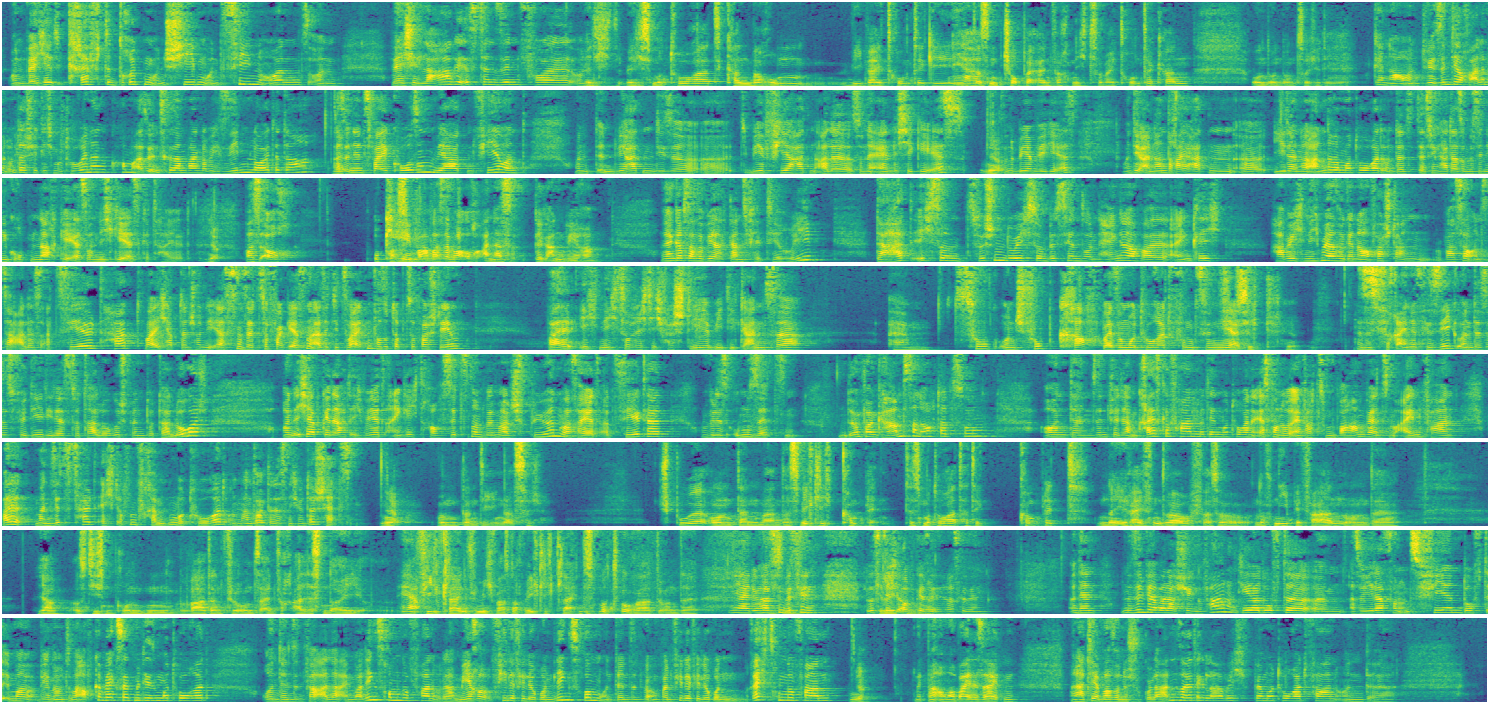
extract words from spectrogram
und welche Kräfte drücken und schieben und ziehen uns und welche Lage ist denn sinnvoll? Und Welch, welches Motorrad kann warum wie weit runtergehen, ja. dass ein Chopper einfach nicht so weit runter kann und, und, und solche Dinge. Genau, und wir sind ja auch alle mit unterschiedlichen Motorrädern gekommen. Also insgesamt waren, glaube ich, sieben Leute da. Also ja. in den zwei Kursen. Wir hatten vier und und wir hatten diese, äh, wir vier hatten alle so eine ähnliche GS, ja. so eine BMW GS. Und die anderen drei hatten äh, jeder eine andere Motorrad und deswegen hat er so ein bisschen die Gruppen nach GS und nicht GS geteilt. Ja. Was auch okay Passend war, was aber auch anders gegangen wäre. Und dann gab es also wieder ganz viel Theorie. Da hatte ich so ein, zwischendurch so ein bisschen so einen Hänger, weil eigentlich habe ich nicht mehr so genau verstanden, was er uns da alles erzählt hat, weil ich habe dann schon die ersten Sätze vergessen, als ich die zweiten versucht habe zu verstehen weil ich nicht so richtig verstehe, wie die ganze ähm, Zug- und Schubkraft bei so einem Motorrad funktioniert. Physik, ja. Das ist für reine Physik und das ist für die, die das total logisch finden, total logisch. Und ich habe gedacht, ich will jetzt eigentlich drauf sitzen und will mal spüren, was er jetzt erzählt hat und will es umsetzen. Und irgendwann kam es dann auch dazu. Und dann sind wir da im Kreis gefahren mit den Motorrädern. Erstmal nur einfach zum Warmwerden, zum Einfahren, weil man sitzt halt echt auf einem fremden Motorrad und man sollte das nicht unterschätzen. Ja, und dann die nasse Spur und dann waren das wirklich komplett, das Motorrad hatte komplett neue Reifen drauf, also noch nie befahren und äh, ja, aus diesem Gründen war dann für uns einfach alles neu. Ja. Viel kleiner, für mich war es noch wirklich kleines Motorrad und äh, Ja, du hast ein bisschen lustig aufgesehen, ausgesehen. Und dann, und dann sind wir aber da schön gefahren und jeder durfte, ähm, also jeder von uns Vieren durfte immer, wir haben uns immer abgewechselt mit diesem Motorrad und dann sind wir alle einmal links rumgefahren oder mehrere, viele, viele Runden links rum und dann sind wir irgendwann viele, viele Runden rechts rumgefahren. Ja. Mit man auch mal beide Seiten. Man hat ja immer so eine Schokoladenseite, glaube ich, beim Motorradfahren und äh,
